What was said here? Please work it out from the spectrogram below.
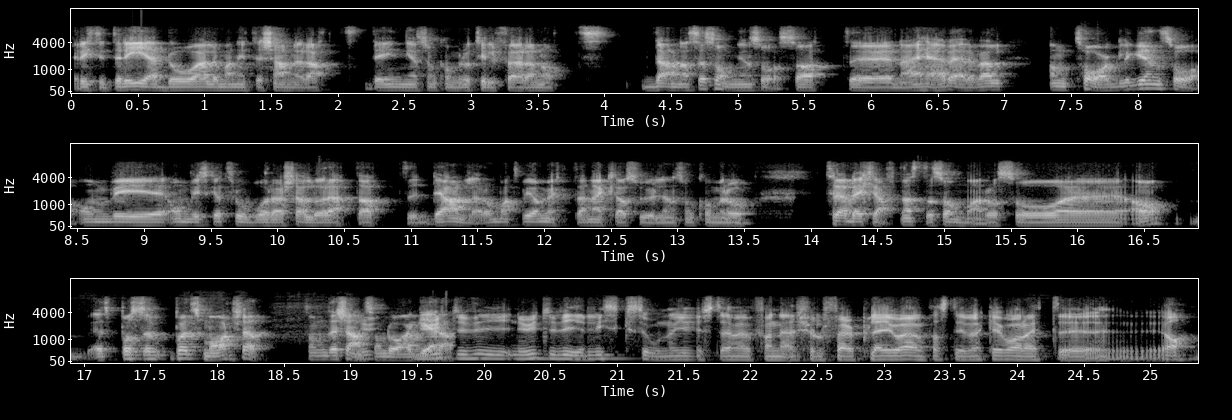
riktigt redo eller man inte känner att det är ingen som kommer att tillföra något denna säsongen. Så, så att eh, nej, här är det väl antagligen så, om vi, om vi ska tro våra källor rätt, att det handlar om att vi har mött den här klausulen som kommer att träda i kraft nästa sommar. Och så, eh, ja, på, på ett smart sätt som det känns nu, som då agerat. Nu är, inte vi, nu är inte vi i riskzonen just det med Financial Fair Play och även fast det verkar vara ett, eh, ja,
